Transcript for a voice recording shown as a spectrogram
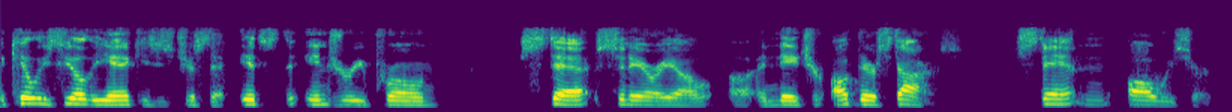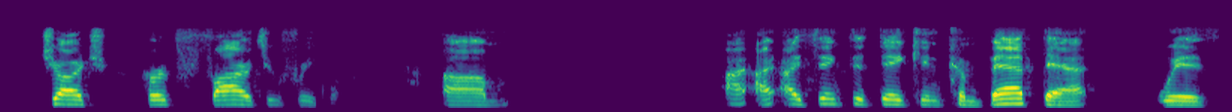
Achilles heel of the Yankees is just that it's the injury prone stat scenario uh, and nature of their stars. Stanton always hurt. Judge hurt far too frequently. Um, I, I think that they can combat that with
